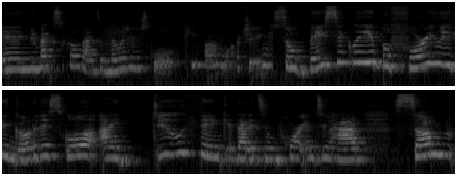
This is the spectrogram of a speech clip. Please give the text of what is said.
in New Mexico, that's a military school, keep on watching. So basically, before you even go to this school, I do think that it's important to have some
